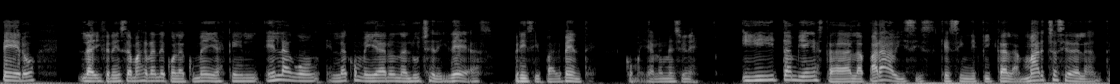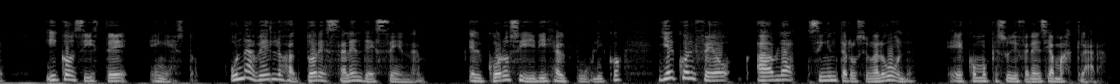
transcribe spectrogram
pero la diferencia más grande con la comedia es que en el agón, en la comedia era una lucha de ideas, principalmente, como ya lo mencioné. Y también está la parábisis, que significa la marcha hacia adelante, y consiste en esto. Una vez los actores salen de escena, el coro se dirige al público y el corifeo habla sin interrupción alguna. Es como que su diferencia más clara,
